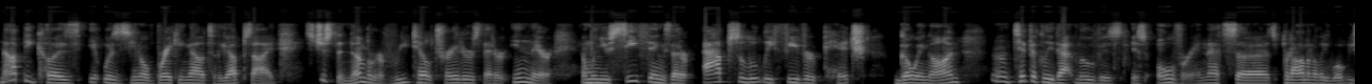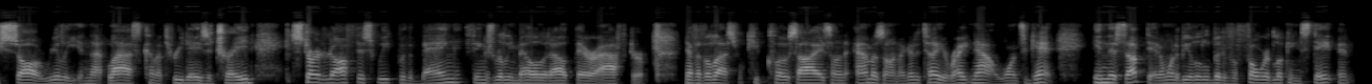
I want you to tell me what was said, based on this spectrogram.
not because it was, you know, breaking out to the upside. It's just the number of retail traders that are in there. And when you see things that are absolutely fever pitch, going on, uh, typically that move is is over, and that's uh, it's predominantly what we saw really in that last kind of three days of trade. It started off this week with a bang. Things really mellowed out thereafter. Nevertheless, we'll keep close eyes on Amazon. I got to tell you right now, once again, in this update, I want to be a little bit of a forward-looking statement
